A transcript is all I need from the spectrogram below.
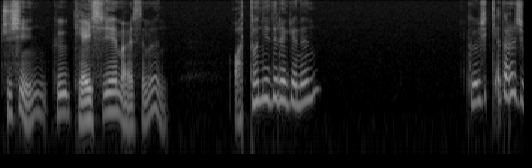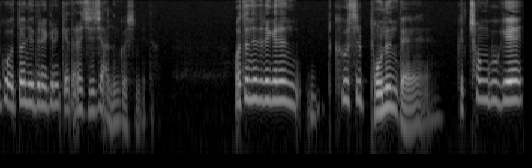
주신 그 계시의 말씀은 어떤 이들에게는 그것이 깨달아지고 어떤 이들에게는 깨달아지지 않는 것입니다. 어떤 이들에게는 그것을 보는데 그 천국의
